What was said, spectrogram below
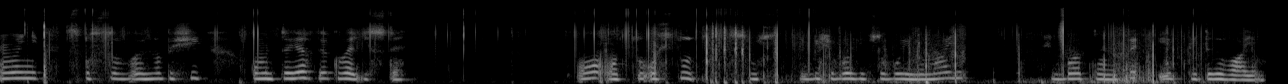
Мені напишіть в коментарях, як вилізти. О, от ось тут. Більше блогів з собою не маю. Хіба ТНТ і підриваємо.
